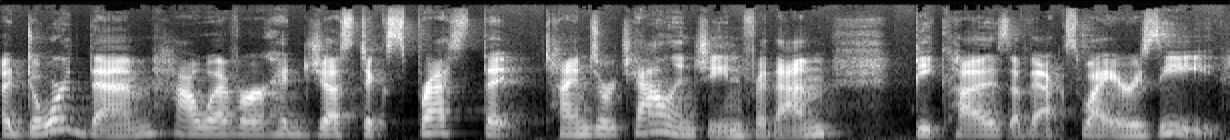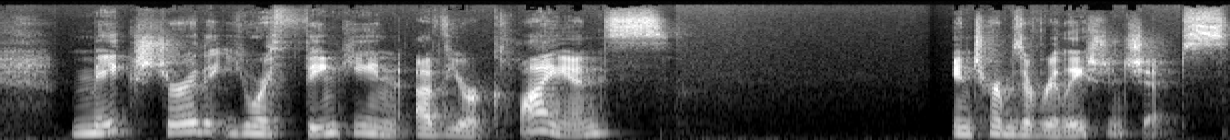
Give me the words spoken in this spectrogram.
adored them, however, had just expressed that times were challenging for them because of X, Y, or Z. Make sure that you're thinking of your clients in terms of relationships,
